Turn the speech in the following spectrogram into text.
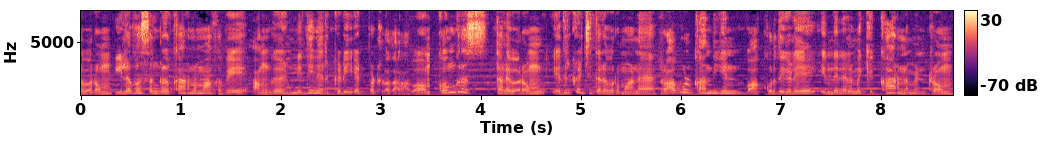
வரும் இலவசங்கள் காரணமாகவே அங்கு நிதி நெருக்கடி ஏற்பட்டுள்ளதாகவும் காங்கிரஸ் தலைவரும் எதிர்க்கட்சி தலைவருமான ராகுல் காந்தியின் வாக்குறுதிகளே இந்த நிலைமைக்கு காரணம் என்றும்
